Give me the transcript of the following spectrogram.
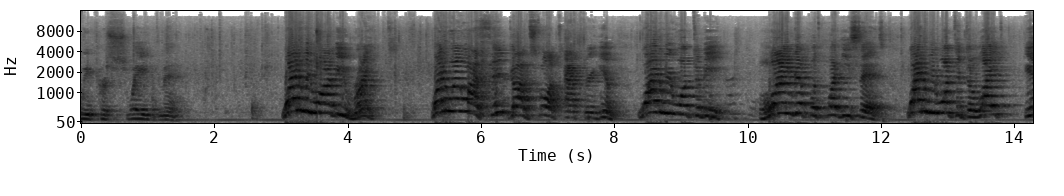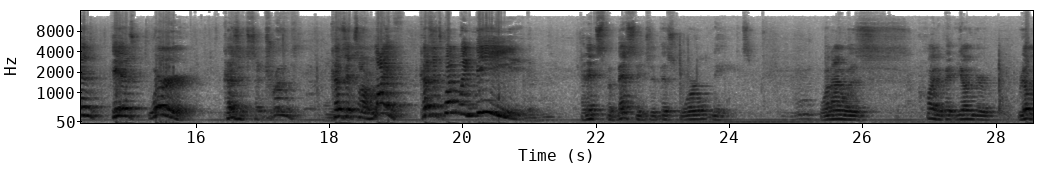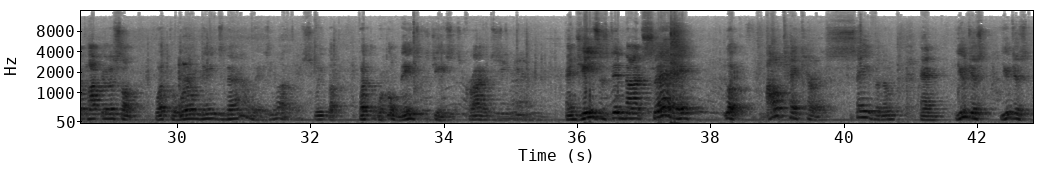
we persuade men. Why do we want to be right? Why do we want to think God's thoughts after Him? Why do we want to be lined up with what He says? Why do we want to delight in His Word? Because it's the truth. Because it's our life. Because it's what we need. And it's the message that this world needs. When I was quite a bit younger, real popular song, What the World Needs Now is Love, Sweet Love. What the world needs is Jesus Christ. And Jesus did not say, Look, I'll take care of saving them, and you just you just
